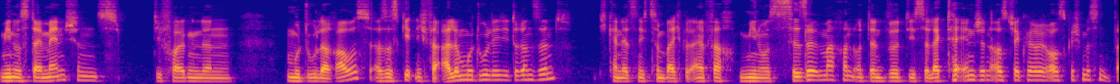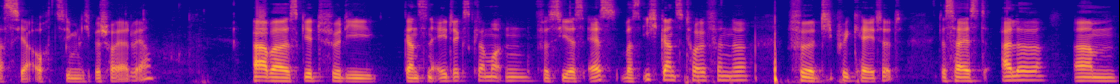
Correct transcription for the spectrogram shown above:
minus Dimensions die folgenden Module raus. Also es geht nicht für alle Module, die drin sind. Ich kann jetzt nicht zum Beispiel einfach minus Sizzle machen und dann wird die Selector Engine aus jQuery rausgeschmissen, was ja auch ziemlich bescheuert wäre. Aber es geht für die ganzen Ajax-Klamotten, für CSS, was ich ganz toll finde, für Deprecated. Das heißt, alle, ähm,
